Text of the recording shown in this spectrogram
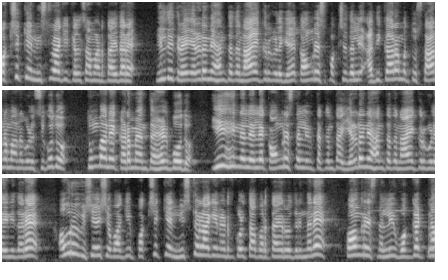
ಪಕ್ಷಕ್ಕೆ ನಿಷ್ಠರಾಗಿ ಕೆಲಸ ಮಾಡ್ತಾ ಇದ್ದಾರೆ. ಇಲ್ದಿದ್ರೆ ಎರಡನೇ ಹಂತದ ನಾಯಕರುಗಳಿಗೆ ಕಾಂಗ್ರೆಸ್ ಪಕ್ಷದಲ್ಲಿ ಅಧಿಕಾರ ಮತ್ತು ಸ್ಥಾನಮಾನಗಳು ಸಿಗೋದು ತುಂಬಾನೇ ಕಡಿಮೆ ಅಂತ ಹೇಳ್ಬೋದು. ಈ ಹಿನ್ನೆಲೆಯಲ್ಲಿ ಕಾಂಗ್ರೆಸ್ನಲ್ಲಿ ಇರ್ತಕ್ಕಂಥ ಎರಡನೇ ಹಂತದ ನಾಯಕರುಗಳು ಏನಿದ್ದಾರೆ, ಅವರು ವಿಶೇಷವಾಗಿ ಪಕ್ಷಕ್ಕೆ ನಿಷ್ಠರಾಗಿ ನಡೆದುಕೊಳ್ತಾ ಬರ್ತಾ ಇರೋದ್ರಿಂದನೇ ಕಾಂಗ್ರೆಸ್ನಲ್ಲಿ ಒಗ್ಗಟ್ಟಿನ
